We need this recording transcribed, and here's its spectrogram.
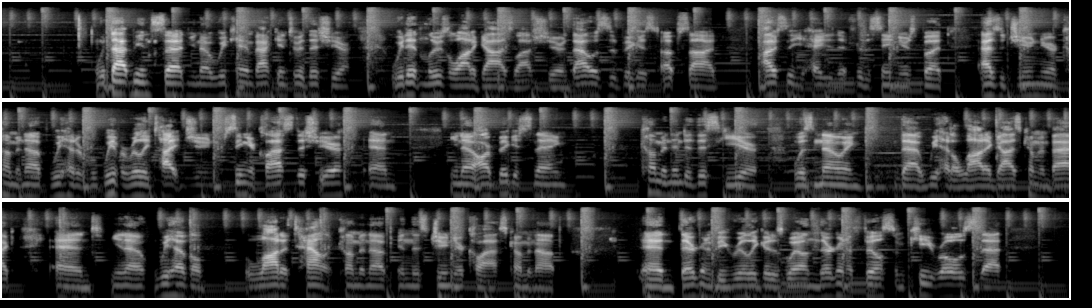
with that being said, you know, we came back into it this year. We didn't lose a lot of guys last year. That was the biggest upside. Obviously, you hated it for the seniors, but as a junior coming up, we had a we have a really tight junior senior class this year, and you know, our biggest thing coming into this year was knowing that we had a lot of guys coming back, and you know, we have a, a lot of talent coming up in this junior class coming up and they're going to be really good as well. And they're going to fill some key roles that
